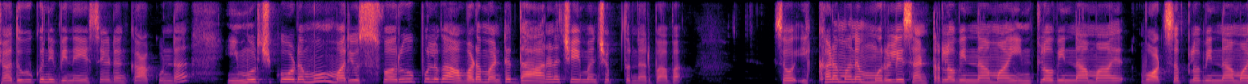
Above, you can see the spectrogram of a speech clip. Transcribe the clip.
చదువుకుని వినేసేయడం కాకుండా ఇముడ్చుకోవడము మరియు స్వరూపులుగా అవ్వడం అంటే ధారణ చేయమని చెప్తున్నారు బాబా. సో ఇక్కడ మనం మురళి సెంటర్లో విన్నామా ఇంట్లో విన్నామా వాట్సాప్లో విన్నామా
